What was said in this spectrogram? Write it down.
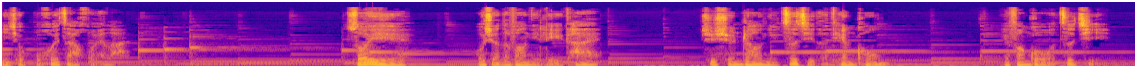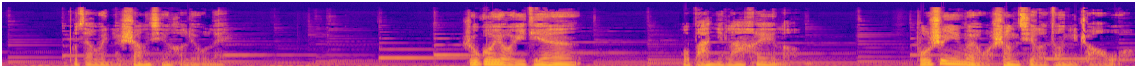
你就不会再回来。所以，我选择放你离开，去寻找你自己的天空，也放过我自己，不再为你伤心和流泪。如果有一天我把你拉黑了，不是因为我生气了等你找我，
